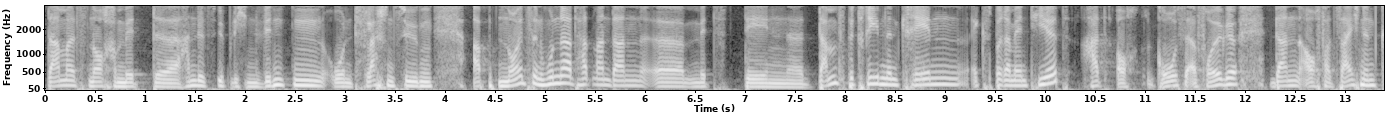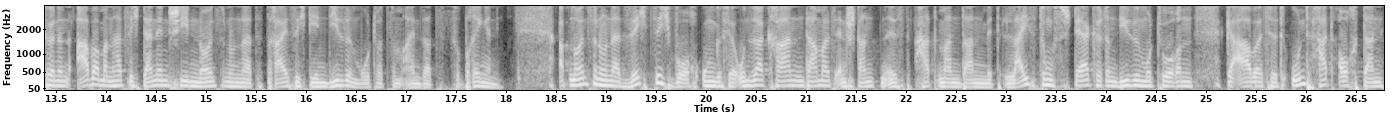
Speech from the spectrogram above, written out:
damals noch mit äh, handelsüblichen Winden und Flaschenzügen. Ab 1900 hat man dann äh, mit den äh, dampfbetriebenen Kränen experimentiert, hat auch große Erfolge dann auch verzeichnen können, aber man hat sich dann entschieden, 1930 den Dieselmotor zum Einsatz zu bringen. Ab 1960, wo auch ungefähr unser Kran damals entstanden ist, hat man dann mit leistungsstärkeren Dieselmotoren gearbeitet und hat auch dann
